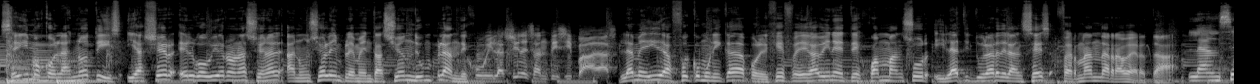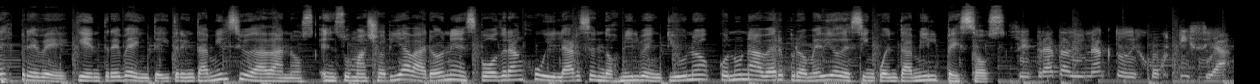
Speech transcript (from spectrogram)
Seguimos con las noticias y ayer el gobierno nacional anunció la implementación de un plan de jubilaciones anticipadas. La medida fue comunicada por el jefe de gabinete Juan Mansur y la titular del ANSES Fernanda Raberta. La ANSES prevé que entre 20 y 30 mil ciudadanos, en su mayoría varones, podrán jubilarse en 2021 con un haber promedio de 50 mil pesos. Se trata de un acto de justicia,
